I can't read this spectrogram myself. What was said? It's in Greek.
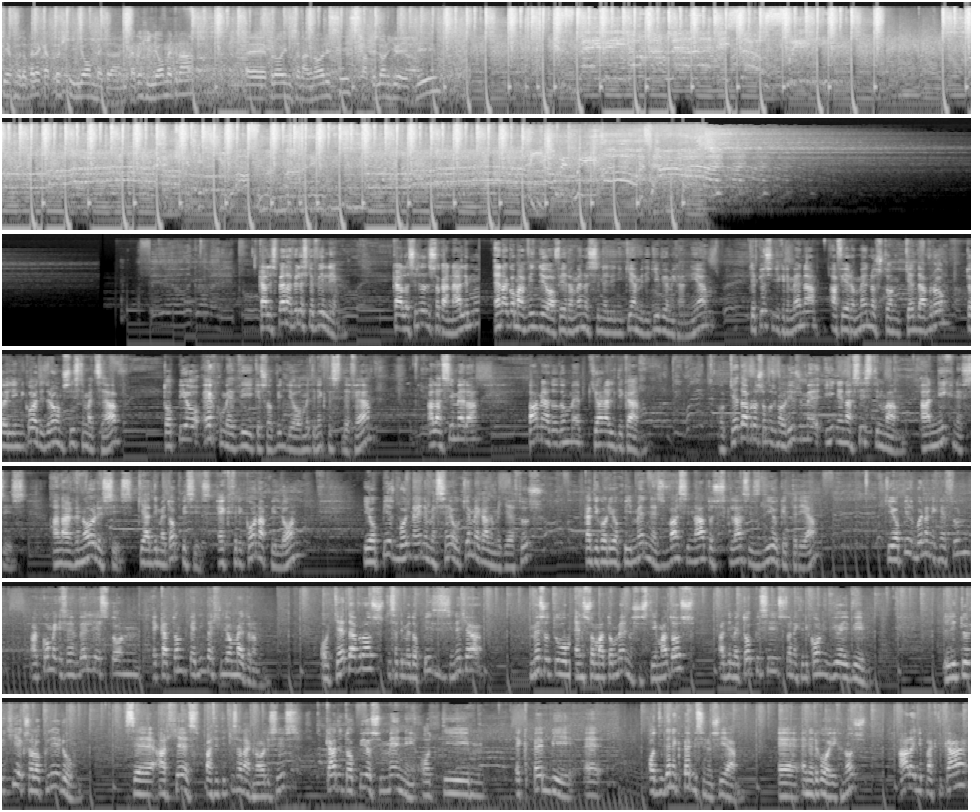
τι έχουμε εδώ πέρα 100 χιλιόμετρα 100 χιλιόμετρα ε, πρώιμης αναγνώρισης απειλών UAV Καλησπέρα φίλες και φίλοι. Καλώς ήρθατε στο κανάλι μου. Ένα ακόμα βίντεο αφιερωμένο στην ελληνική αμυντική βιομηχανία και πιο συγκεκριμένα αφιερωμένο στον Κένταβρο, το ελληνικό αντιδρόν σύστημα της ΕΑΒ, το οποίο έχουμε δει και στο βίντεο με την έκθεση ΔΕΦΕΑ, αλλά σήμερα πάμε να το δούμε πιο αναλυτικά. Ο Κένταβρος όπως γνωρίζουμε είναι ένα σύστημα ανείχνευσης, αναγνώρισης και αντιμετώπισης εχθρικών απειλών οι οποίες μπορεί να είναι μεσαίου και μεγάλου μεγέθους, κατηγοριοποιημένες βάσει ΝΑΤΟ στις κλάσεις 2 και 3 και οι οποίες μπορεί να ανοιχνευθούν ακόμα και σε εμβέλειες των 150 χιλιόμετρων. Ο Κένταβρος τις αντιμετωπίζεις στη συνέχεια μέσω του ενσωματωμένου συστήματος αντιμετώπισης των εχθρικών UAV. Λειτουργεί εξ ολοκλήρου σε αρχές παθητικής αναγνώρισης κάτι το οποίο σημαίνει ότι εκπέμπει, ε, ότι δεν εκπέμπει στην ουσία ε, ενεργό ίχνος, άρα και πρακτικά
